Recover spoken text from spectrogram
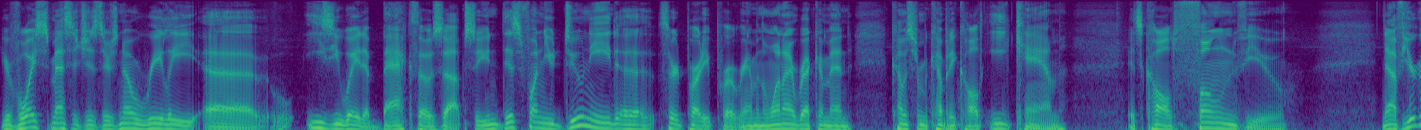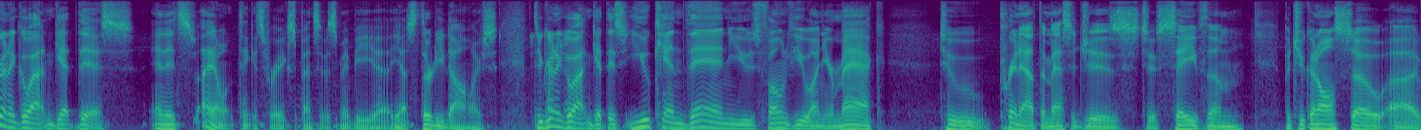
your voice messages, there's no really uh, easy way to back those up. So you, this one, you do need a third-party program, and the one I recommend comes from a company called Ecamm. It's called PhoneView. Now, if you're going to go out and get this, and it's I don't think it's very expensive. It's maybe uh, yeah, it's thirty dollars. If you're going to go out and get this, you can then use PhoneView on your Mac to print out the messages to save them, but you can also uh,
